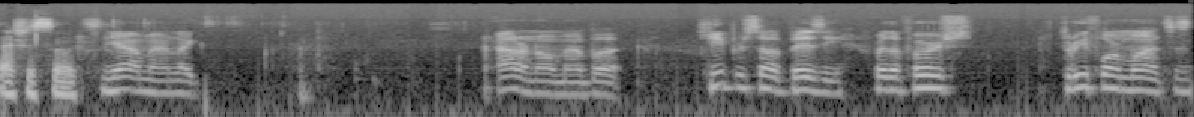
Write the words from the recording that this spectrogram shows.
That shit sucks. Yeah, man. Like, I don't know, man, but keep yourself busy for the first three, four months. It's,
